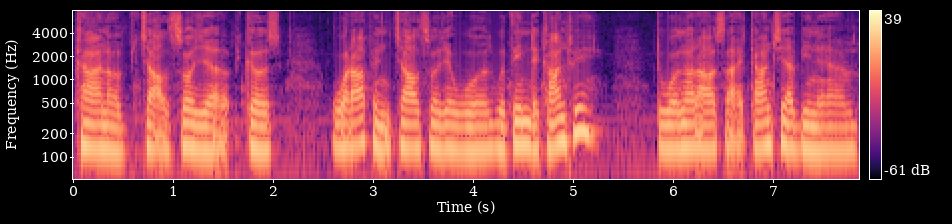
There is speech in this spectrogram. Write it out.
kind of child soldier because what happened, child soldier was within the country. It was not outside country. I've been, um,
